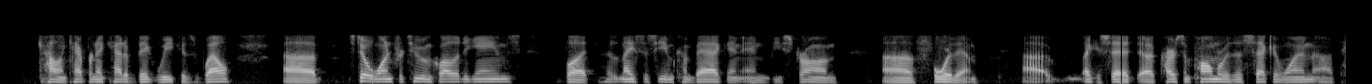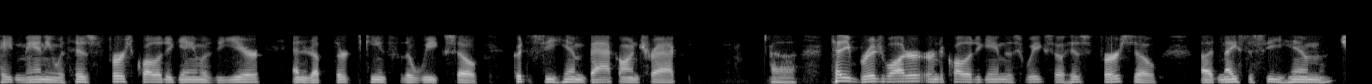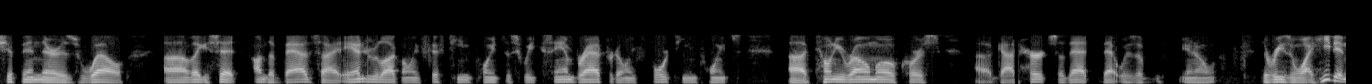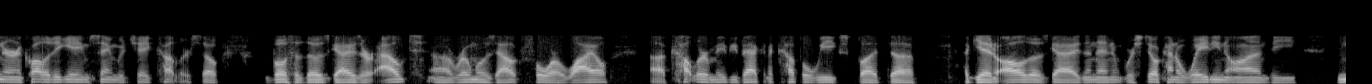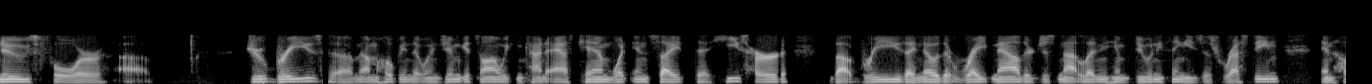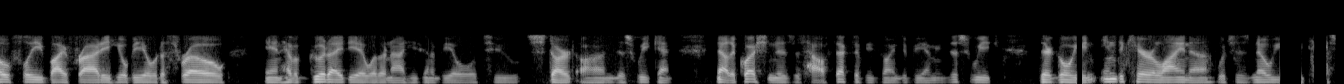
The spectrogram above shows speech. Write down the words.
Colin Kaepernick had a big week as well. Uh, still one for two in quality games, but nice to see him come back and, and be strong uh, for them. Uh, like I said, uh, Carson Palmer was the second one. Uh, Peyton Manning with his first quality game of the year ended up 13th for the week. So good to see him back on track. Uh, Teddy Bridgewater earned a quality game this week, so his first. So uh, nice to see him chip in there as well. Uh, like I said, on the bad side, Andrew Luck only 15 points this week. Sam Bradford only 14 points. Uh, Tony Romo, of course, uh, got hurt, so that that was a you know the reason why he didn't earn a quality game. Same with Jay Cutler. So both of those guys are out. Uh, Romo's out for a while. Uh, Cutler may be back in a couple weeks, but uh, again, all those guys, and then we're still kind of waiting on the news for uh, Drew Brees. Um, I'm hoping that when Jim gets on, we can kind of ask him what insight that he's heard about Brees. I know that right now they're just not letting him do anything. He's just resting, and hopefully by Friday he'll be able to throw and have a good idea whether or not he's going to be able to start on this weekend. Now the question is is how effective he's going to be. I mean, this week they're going into Carolina, which is no easy test.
